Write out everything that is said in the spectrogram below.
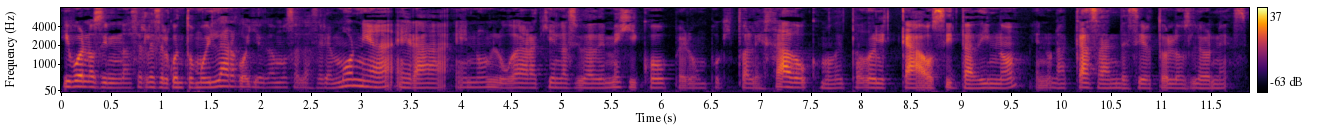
Y bueno, sin hacerles el cuento muy largo, llegamos a la ceremonia. Era en un lugar aquí en la Ciudad de México, pero un poquito alejado, como de todo el caos citadino, en una casa en Desierto de los Leones.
